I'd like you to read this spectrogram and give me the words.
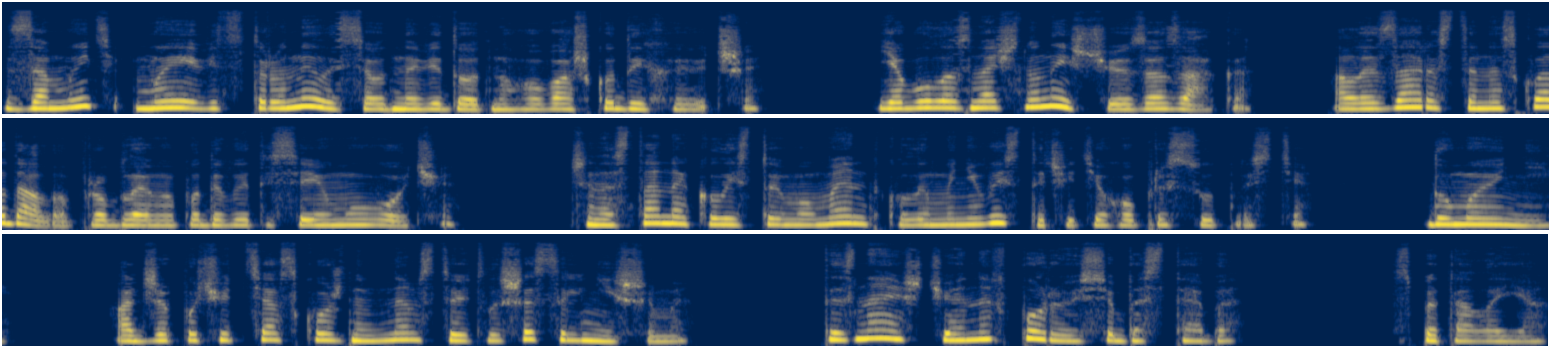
Замить ми відсторонилися одне від одного, важко дихаючи. Я була значно нижчою за зака, але зараз це не складало проблеми подивитися йому в очі. Чи настане колись той момент, коли мені вистачить його присутності? Думаю, ні. Адже почуття з кожним днем стають лише сильнішими. Ти знаєш, що я не впораюся без тебе? спитала я.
